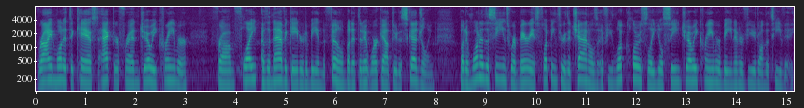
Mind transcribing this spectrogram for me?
Ryan wanted to cast actor friend Joey Cramer from Flight of the Navigator to be in the film, but it didn't work out due to scheduling. But in one of the scenes where Barry is flipping through the channels, if you look closely, you'll see Joey Cramer being interviewed on the TV.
